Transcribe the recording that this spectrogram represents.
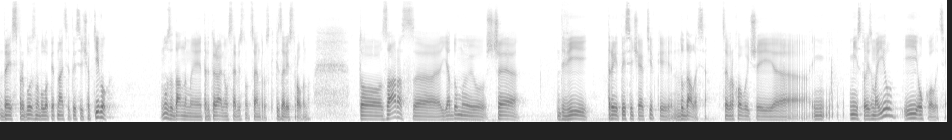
десь приблизно було 15 тисяч автівок, ну, за даними територіального сервісного центру, скільки зареєстровано, то зараз, е, я думаю, ще 2-3 тисячі автівки додалося. Це враховуючи е, місто Ізмаїл і околиці,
